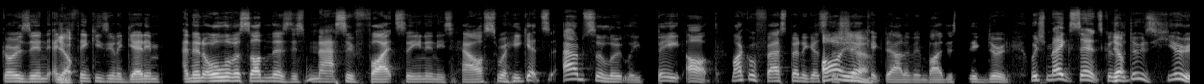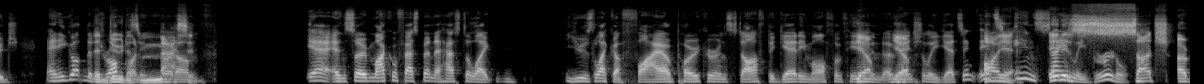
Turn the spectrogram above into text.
goes in and Yep. you think he's gonna get him, and then all of a sudden there's this massive fight scene in his house where he gets absolutely beat up. Michael Fassbender gets Oh, the yeah. shit kicked out of him by this big dude, which makes sense because Yep. the dude's huge and he got the, The drop dude on is him. but, um, massive. yeah, and so Michael Fassbender has to like use like a fire poker and stuff to get him off of him Yep, and yep. eventually gets him. It's oh yeah, insanely it is brutal. Such a,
